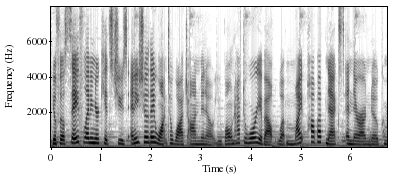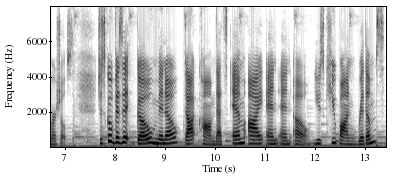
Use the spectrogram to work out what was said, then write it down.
You'll feel safe letting your kids choose any show they want to watch on Minno. You won't have to worry about what might pop up next, and there are no commercials. Just go visit gominno.com. That's M I N N O. Use coupon RHYTHMS,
